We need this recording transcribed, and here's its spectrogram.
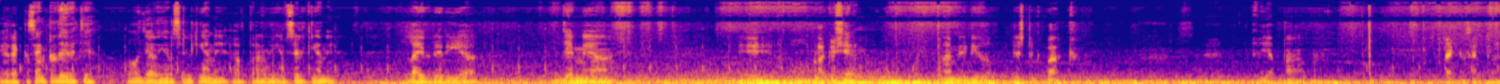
ਇਹ ਰੈਕ ਸੈਂਟਰ ਦੇ ਵਿੱਚ ਬਹੁਤ ਜ਼ਿਆਦੀਆਂ ਫੈਸਿਲਿਟੀਆਂ ਨੇ, ਹਰ ਤਰ੍ਹਾਂ ਦੀਆਂ ਫੈਸਿਲਿਟੀਆਂ ਨੇ। ਲਾਇਬ੍ਰੇਰੀ ਆ, ਜਿਮ ਆ, ਤੇ ਉਹ ਬੜਾ ਕੁਛ ਆ। ਆ ਮੀਡੀਓ ਡਿਸਟ੍ਰਿਕਟ ਪਾਰਕ। ਇਹ ਆਪਾਂ ਰੈਕ ਸੈਂਟਰ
